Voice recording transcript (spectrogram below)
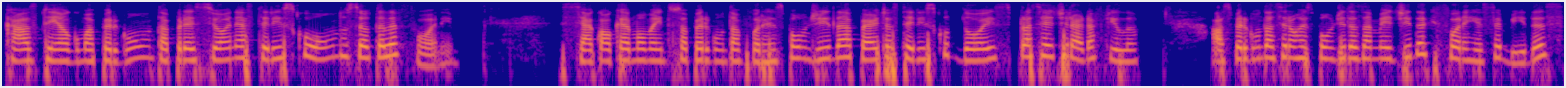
Caso tenha alguma pergunta, pressione asterisco 1 do seu telefone. Se a qualquer momento sua pergunta for respondida, aperte asterisco 2 para se retirar da fila. As perguntas serão respondidas à medida que forem recebidas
